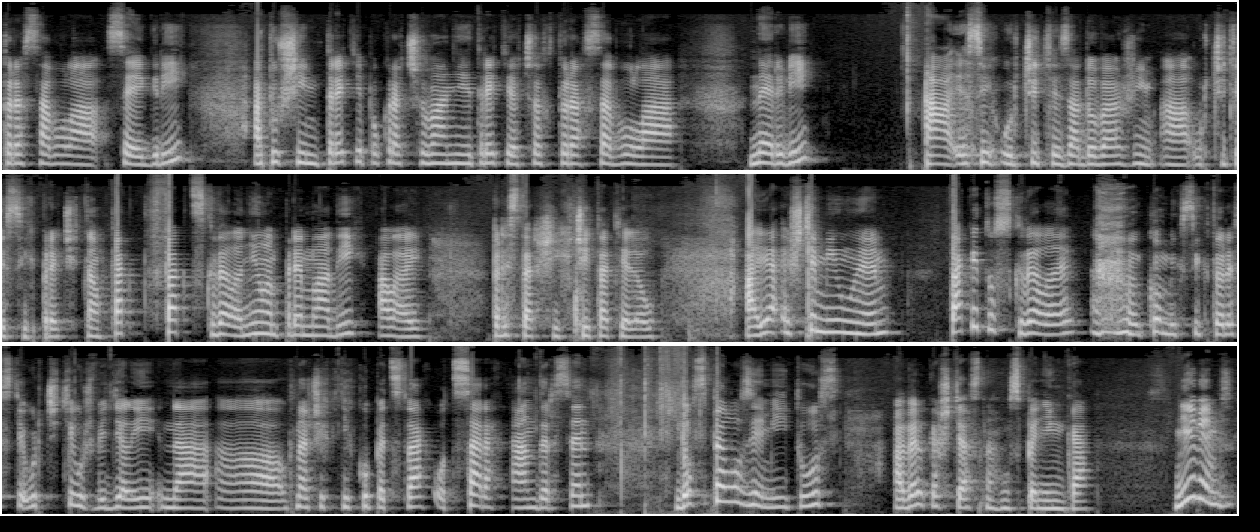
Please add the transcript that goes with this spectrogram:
ktoré sa volá Segri. A tuším tretie pokračovanie, tretia časť, ktorá sa volá Nervy. A ja si ich určite zadovážim a určite si ich prečítam. Fakt, fakt skvelé, nielen pre mladých, ale aj pre starších čitateľov. A ja ešte milujem takéto skvelé komiksy, ktoré ste určite už videli na, v našich knihkupectvách od Sarah Andersen. Dospelosť je mýtus a veľká šťastná huspeninka. Neviem,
